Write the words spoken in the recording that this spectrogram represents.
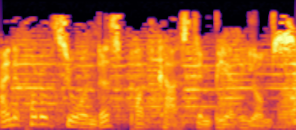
Eine Produktion des Podcast Imperiums.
